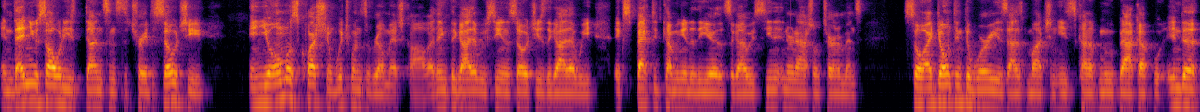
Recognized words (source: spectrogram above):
and then you saw what he's done since the trade to Sochi, and you almost question which one's the real Michkov. I think the guy that we've seen in Sochi is the guy that we expected coming into the year. That's the guy we've seen in international tournaments. So I don't think the worry is as much, and he's kind of moved back up into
